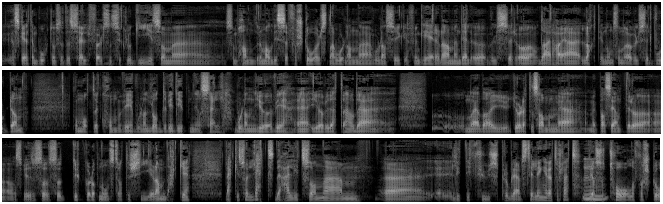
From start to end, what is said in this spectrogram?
jeg har skrevet en bok som heter 'Selvfølelsens psykologi', som, eh, som, handler om alle disse forståelsene av hvordan, eh, hvordan psyken fungerer, da, med en del øvelser. Og, og, der har jeg lagt inn noen sånne øvelser. Hvordan på en måte kommer vi, hvordan lodder vi dybden i oss selv? Hvordan gjør vi, eh, gjør vi dette? Og det, når jeg da gjør dette sammen med, med pasienter og, osv., så, videre, så, så, dukker det opp noen strategier, da. Men det er ikke, det er ikke så lett. Det er litt sånn um, uh, litt diffus problemstilling, rett og slett. Mm. Det å tåle å forstå,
